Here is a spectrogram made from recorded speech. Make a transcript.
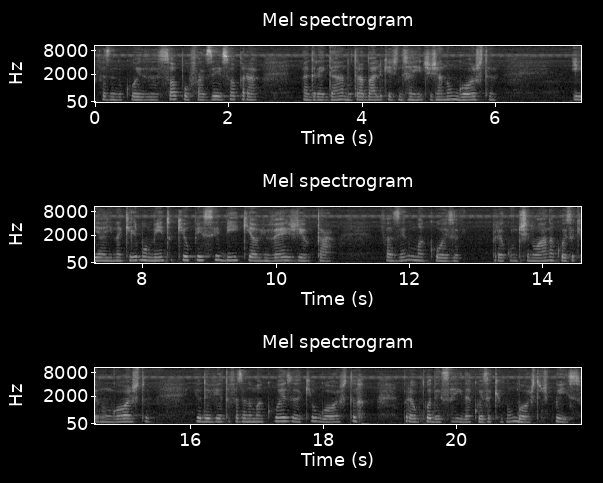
fazendo coisas só por fazer, só para agregar no trabalho que a gente, a gente já não gosta. E aí naquele momento que eu percebi que ao invés de eu estar tá fazendo uma coisa para eu continuar na coisa que eu não gosto, eu devia estar tá fazendo uma coisa que eu gosto para eu poder sair da coisa que eu não gosto, tipo isso.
